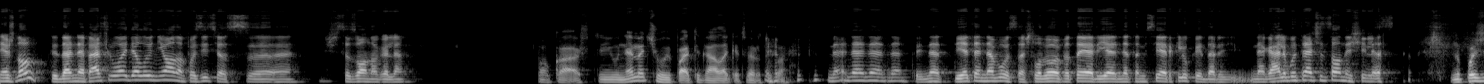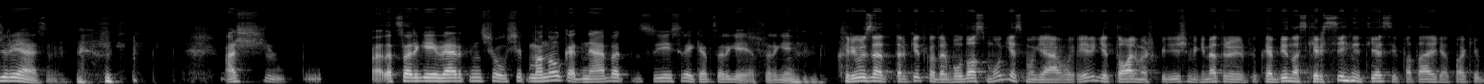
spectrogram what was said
nežinau, tai dar nepersigalvoju dėl Uniono pozicijos uh, sezono gale. O ką, aš tai jų nemečiau į patį galą ketvirtuką. ne, ne, ne, ne, tai net jie ten nebus. Aš labiau apie tai, ar jie netamsie arkliukai dar negali būti trečias sezoną išėlės. nu, pažiūrėsim. aš Atsargiai vertinčiau, šiaip manau, kad ne, bet su jais reikia atsargiai, atsargiai. Kriuzė, tarp kitko, dar baudos smūgį smūgiavo, irgi tolimai, aišku, 20 metrų ir kabinos kirsinį tiesiai pataikė tokį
